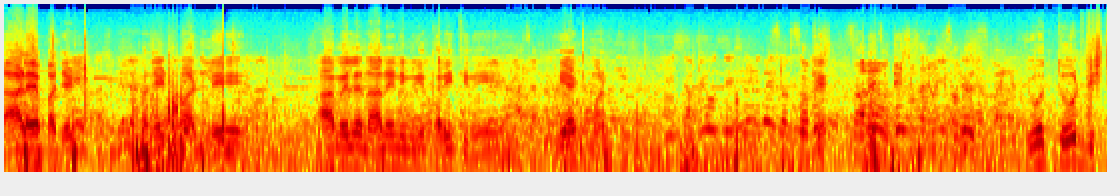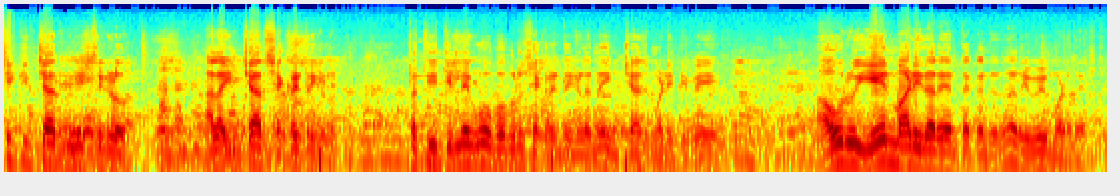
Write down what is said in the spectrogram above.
ನಾಳೆ ಬಜೆಟ್ ಬಜೆಟ್ ಮಾಡಲಿ. ಆಮೇಲೆ ನಾನೇ ನಿಮಗೆ ಕರಿತೀನಿ. ಯಾಕೆ ಮಾಡ್ತೀನಿ ಓಕೆ ಇವತ್ತು ಡಿಸ್ಟಿಕ್ ಇನ್ಚಾರ್ಜ್ ಮಿನಿಸ್ಟ್ರಿಗಳು ಅಲ್ಲ ಇನ್ಚಾರ್ಜ್ ಸೆಕ್ರೆಟರಿಗಳು ಪ್ರತಿ ಜಿಲ್ಲೆಗೂ ಒಬ್ಬೊಬ್ಬರು ಸೆಕ್ರೆಟರಿಗಳನ್ನು ಇನ್ಚಾರ್ಜ್ ಮಾಡಿದ್ದೀವಿ. ಅವರು ಏನು ಮಾಡಿದ್ದಾರೆ ಅಂತಕ್ಕಂಥದ್ದನ್ನು ರಿವ್ಯೂ ಮಾಡಿದೆ ಅಷ್ಟೇ.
